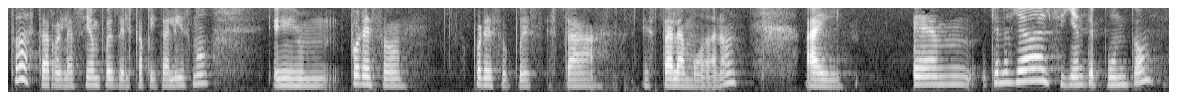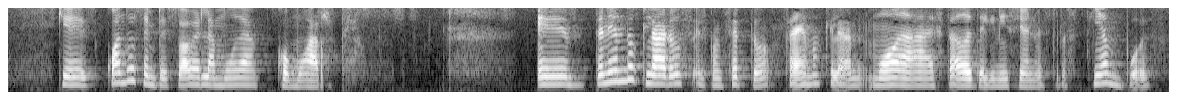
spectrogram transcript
toda esta relación pues del capitalismo. Em, por eso, por eso pues está, está la moda, ¿no? Ahí. Em, que nos lleva al siguiente punto, que es cuando se empezó a ver la moda como arte. Eh, teniendo claros el concepto, sabemos que la moda ha estado desde el inicio de nuestros tiempos,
